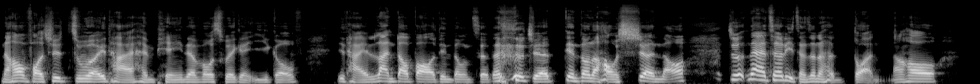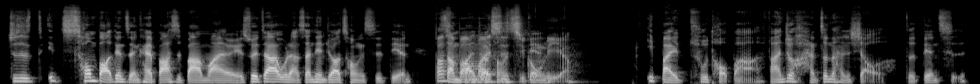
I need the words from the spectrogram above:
然后跑去租了一台很便宜的 Volkswagen E-Golf，一台烂到爆的电动车，但是就觉得电动的好炫，然后就那台车里程真的很短，然后就是一充饱电只能开八十八迈而已，所以大概我两三天就要充一次电，上班就是几公里啊？一百出头吧，反正就很真的很小的电池，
